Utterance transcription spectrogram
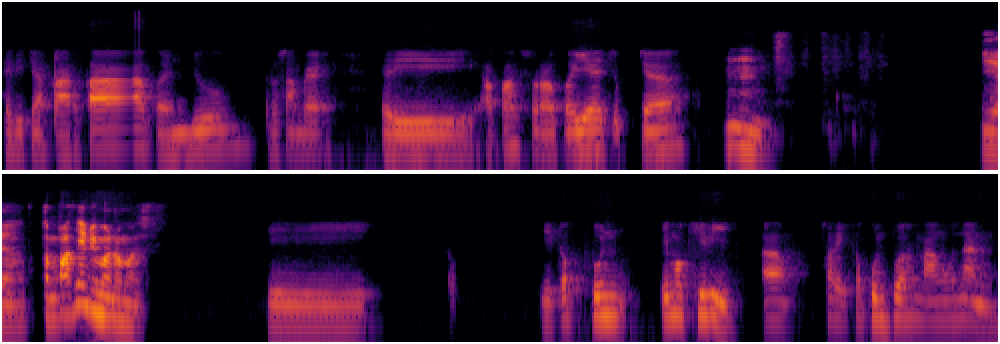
dari Jakarta, Bandung, terus sampai dari apa Surabaya, Jogja hmm. Iya, tempatnya di mana, Mas? di di kebun Imogiri, eh, sorry kebun buah Mangunan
